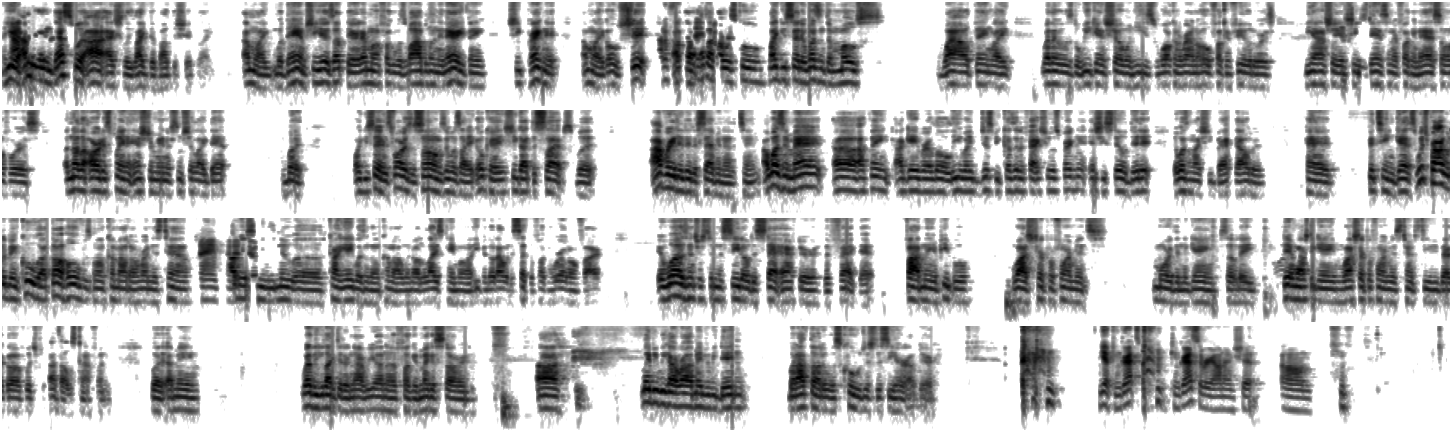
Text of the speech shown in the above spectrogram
Like, yeah, I mean that's what I actually liked about the shit. Like, I'm like, well, damn, she is up there. That motherfucker was wobbling and everything. She pregnant. I'm like, oh shit. I thought, I thought that was cool. Like you said, it wasn't the most wild thing. Like whether it was the Weeknd show and he's walking around the whole fucking field, or it's Beyonce and she's dancing her fucking ass off, or it's another artist playing an instrument or some shit like that. But like you said, as far as the songs, it was like, okay, she got the slaps, but I rated it a seven out of ten. I wasn't mad. Uh, I think I gave her a little leeway just because of the fact she was pregnant and she still did it. It wasn't like she backed out or had 15 guests, which probably would have been cool. I thought Hov was gonna come out on Run This Town. Same. Obviously, we knew uh, Kanye wasn't gonna come out when all the lights came on, even though that would have set the fucking world on fire. It was interesting to see though the stat after the fact that five million people watched her performance more than the game. So they didn't watch the game, watched her performance, turned the TV back off, which I thought was kind of funny. But I mean, whether you liked it or not, Rihanna a fucking megastar. uh maybe we got robbed, maybe we didn't. But I thought it was cool just to see her out there. yeah, congrats congrats to Rihanna and shit. Um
